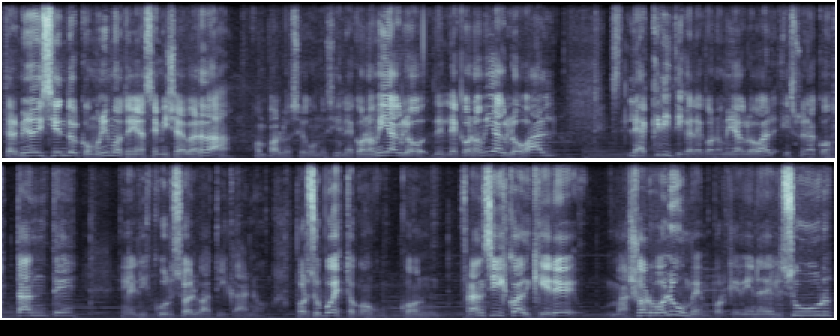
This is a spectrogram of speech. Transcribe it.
terminó diciendo el comunismo tenía semilla de verdad, Juan Pablo II. Es decir, la economía, la economía global, la crítica a la economía global es una constante en el discurso del Vaticano. Por supuesto, con, con Francisco adquiere mayor volumen porque viene del sur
